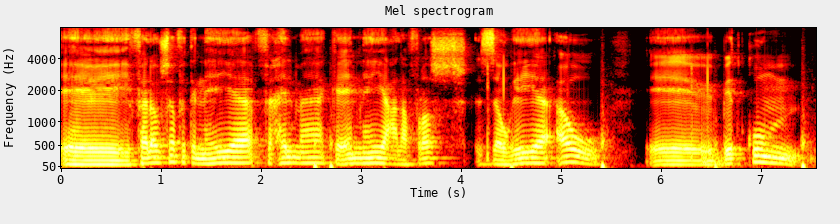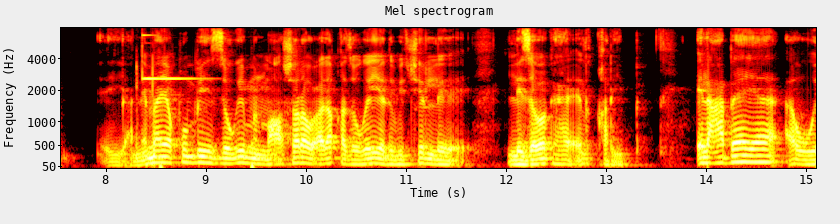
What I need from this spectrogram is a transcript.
إيه فلو شافت إن هي في حلمها كأن هي على فراش الزوجية أو إيه بتقوم يعني ما يقوم به الزوجين من معاشرة وعلاقة زوجية دي بتشير لزواجها القريب. العباية أو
